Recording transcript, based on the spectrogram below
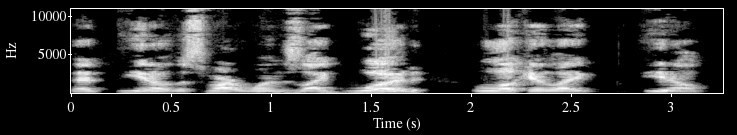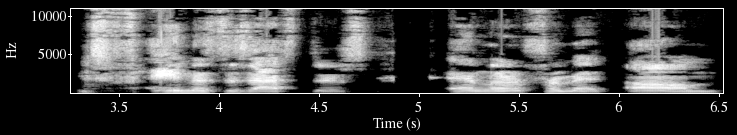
that you know the smart ones like would look at like you know famous disasters and learn from it. Um,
